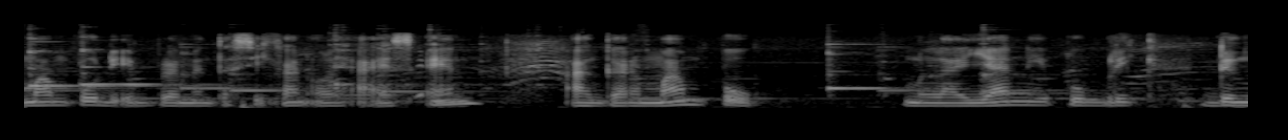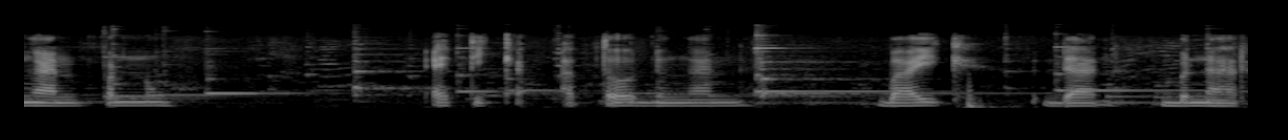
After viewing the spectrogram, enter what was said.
mampu diimplementasikan oleh ASN agar mampu melayani publik dengan penuh etika atau dengan baik dan benar.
